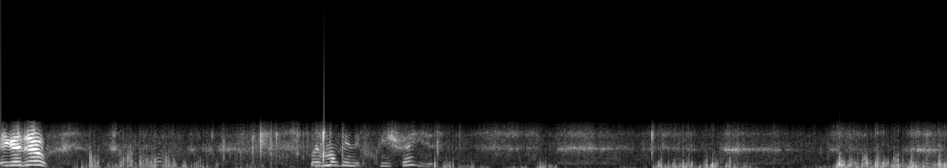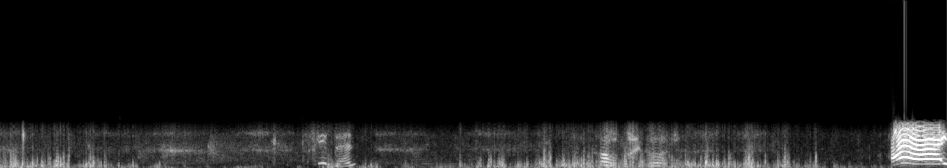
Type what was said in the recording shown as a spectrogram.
What are you gonna do? Wait, I'm not getting it fucking straight. Hey Ben. Oh my god. Hi!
